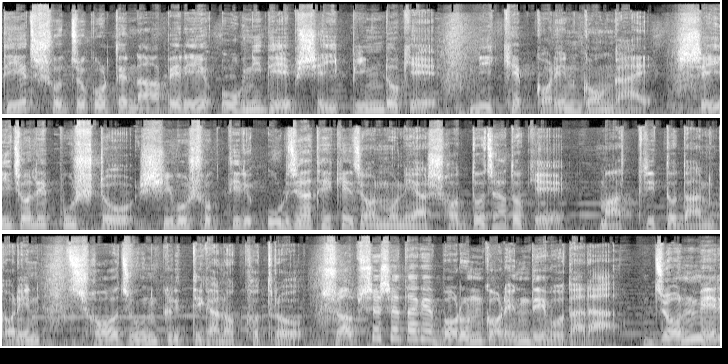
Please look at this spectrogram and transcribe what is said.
তেজ সহ্য করতে না পেরে অগ্নিদেব সেই পিণ্ডকে নিক্ষেপ করেন গঙ্গায়। সেই জলে পুষ্ট শিবশক্তির ঊর্জা থেকে জন্ম নেয়া সদ্যজাতকে মাতৃত্ব দান করেন ছ জুন কৃত্তিকা নক্ষত্র। সবশেষে তাকে বরণ করেন দেবতারা। জন্মের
